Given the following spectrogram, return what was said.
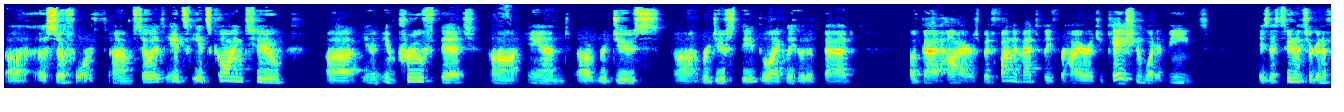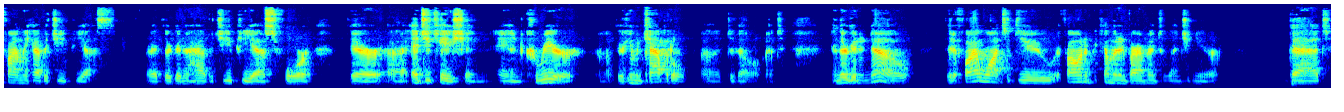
uh, so forth. Um, so it, it's it's going to uh, improve fit uh, and reduce reduce the, the likelihood of bad of bad hires. But fundamentally, for higher education, what it means is that students are going to finally have a GPS, right? They're going to have a GPS for their uh, education and career, uh, their human capital uh, development. And they're going to know that if I want to do, if I want to become an environmental engineer, that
